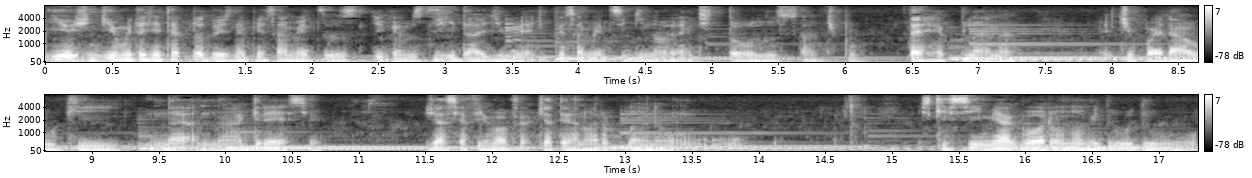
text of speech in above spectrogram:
E hoje em dia muita gente reproduz, né, pensamentos, digamos, de idade média, pensamentos ignorantes, tolos, sabe, tipo, terra plana. Tipo, era algo que na, na Grécia já se afirmava que a terra não era plana. Esqueci-me agora o nome do, do,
